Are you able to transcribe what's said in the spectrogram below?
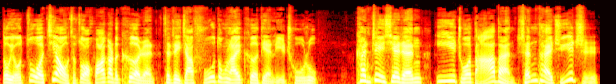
都有坐轿子、坐滑盖的客人在这家福东来客店里出入。看这些人衣着打扮、神态举止，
